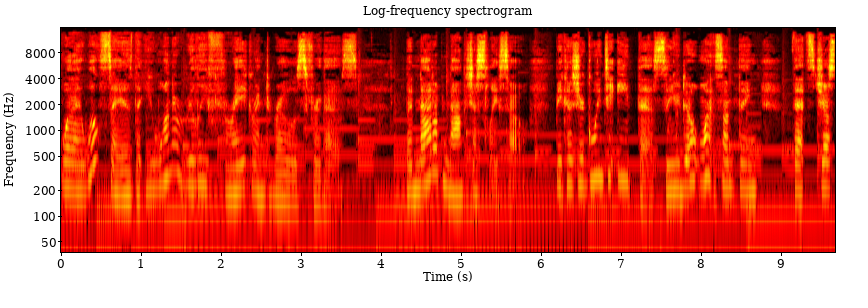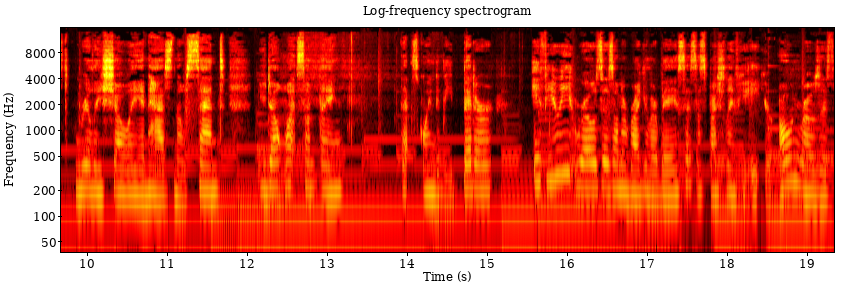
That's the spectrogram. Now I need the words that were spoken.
What I will say is that you want a really fragrant rose for this, but not obnoxiously so, because you're going to eat this, so you don't want something that's just really showy and has no scent. You don't want something that's going to be bitter. If you eat roses on a regular basis, especially if you eat your own roses,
